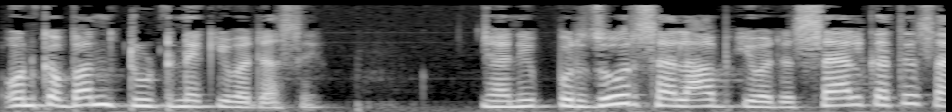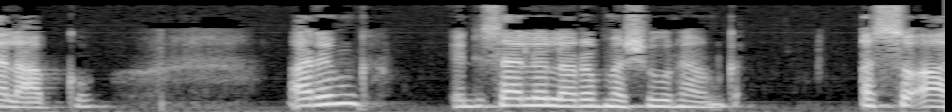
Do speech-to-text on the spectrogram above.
ان کا بند ٹوٹنے کی وجہ سے یعنی پرزور سیلاب کی وجہ سیل کہتے سیلاب کو۔ ارم یعنی سیل العرب مشہور ہے ان کا۔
